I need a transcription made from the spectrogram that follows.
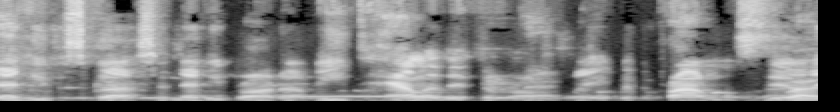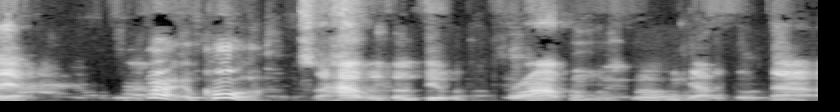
that he discussed and that he brought up. He handled it the wrong way, but the problem is still Right. there. Right, of course. So how we gonna deal with the problem is where we gotta go now.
